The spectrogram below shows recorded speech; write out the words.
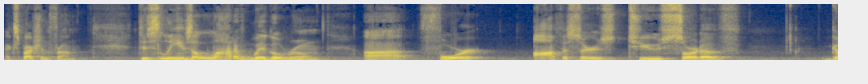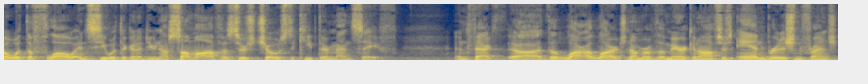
expression from. This leaves a lot of wiggle room uh, for officers to sort of go with the flow and see what they're going to do. Now, some officers chose to keep their men safe. In fact, uh, the lar- a large number of American officers and British and French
